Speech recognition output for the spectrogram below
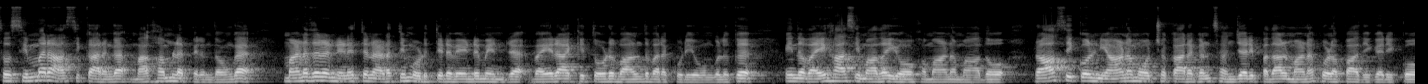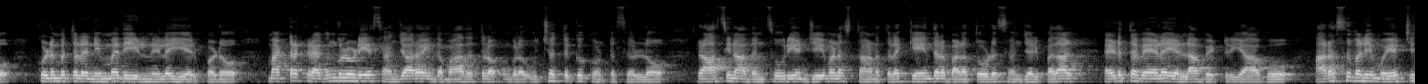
ஸோ சிம்ம ராசிக்காரங்க மகமில் பிறந்தவங்க மனதில் நினைத்து நடத்தி முடித்திட வேண்டும் என்ற வைராக்கியத்தோடு வாழ்ந்து வரக்கூடிய உங்களுக்கு இந்த வைகாசி மாதம் யோகமான மாதம் ராசிக்குள் ஞான மோட்சக்காரகன் சஞ்சரிப்பதால் மனக்குழப்பம் அதிகரிக்கும் குடும்பத்தில் நிம்மதியில் நிலை ஏற்படும் மற்ற கிரகங்களுடைய சஞ்சாரம் இந்த மாதத்தில் உங்களை உச்சத்துக்கு கொண்டு செல்லும். ராசிநாதன் சூரியன் ஜீவனஸ்தானத்தில் கேந்திர பலத்தோடு சஞ்சரிப்பதால் எடுத்த வேலையெல்லாம் வெற்றியாகும் அரசு வழி முயற்சி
